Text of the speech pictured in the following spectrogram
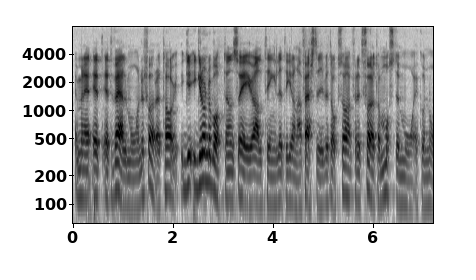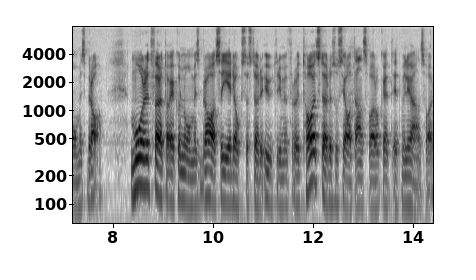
Jag menar, ett, ett välmående företag. I grund och botten så är ju allting lite grann affärsdrivet också, för ett företag måste må ekonomiskt bra. Mår ett företag ekonomiskt bra så ger det också större utrymme för att ta ett större socialt ansvar och ett, ett miljöansvar.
